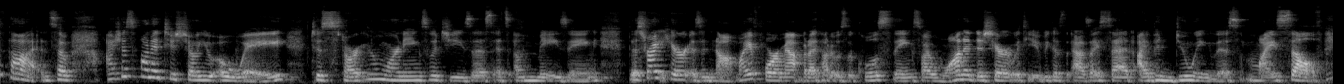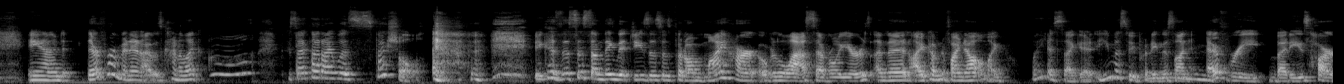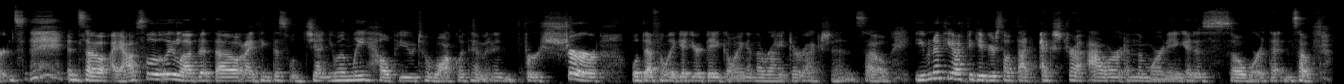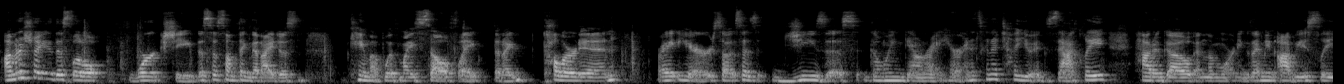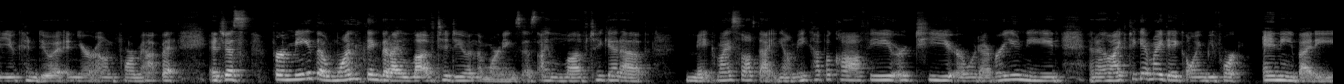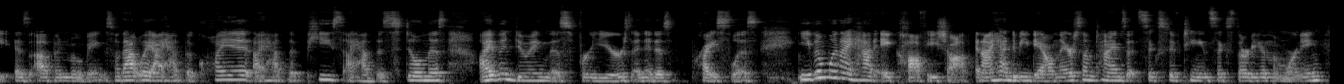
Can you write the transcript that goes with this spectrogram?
Thought? And so I just wanted to show you a way to start your mornings with Jesus. It's amazing. This right here is not my format, but I thought it was the coolest thing. So I wanted to share it with you because as I said, I've been doing this myself. And there for a minute, I was kind of like, oh, because I thought I was special because this is something that Jesus has put on my heart over the last several years. And then I come to find out, I'm like, wait a second, he must be putting this on mm. everybody's hearts. And so I absolutely loved it though. And I think this will genuinely help you to walk with him and for sure will definitely get your day going in the right direction. So even if you have to give yourself that extra hour in the morning, it is so worth it. And so I'm going to show you this little worksheet. This is something that I just came up with myself, like that I colored in right here. So it says Jesus going down right here. And it's going to tell you exactly how to go in the mornings. I mean, obviously you can do it in your own format, but it just, for me, the one thing that I love to do in the mornings is I love to get up make myself that yummy cup of coffee or tea or whatever you need. And I like to get my day going before anybody is up and moving. So that way I have the quiet, I have the peace, I have the stillness. I've been doing this for years and it is priceless. Even when I had a coffee shop and I had to be down there sometimes at 6.15, 6.30 in the morning,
